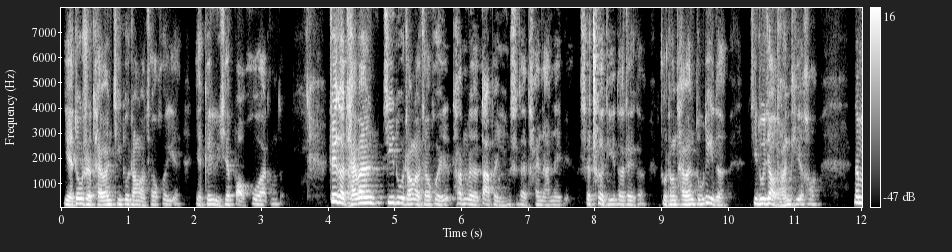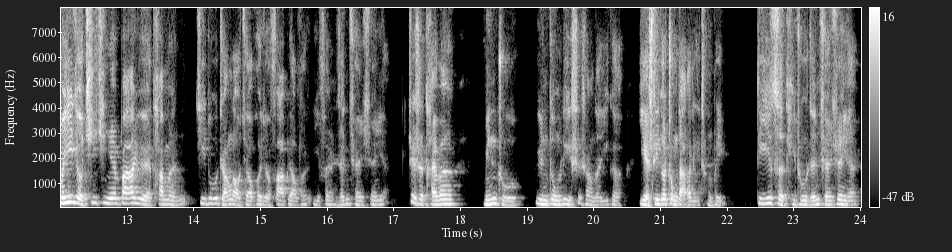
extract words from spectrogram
也都是台湾基督长老教会也也给予一些保护啊等等。这个台湾基督长老教会，他们的大本营是在台南那边，是彻底的这个主张台湾独立的基督教团体哈。那么，一九七七年八月，他们基督长老教会就发表了一份人权宣言，这是台湾民主运动历史上的一个，也是一个重大的里程碑。第一次提出人权宣言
